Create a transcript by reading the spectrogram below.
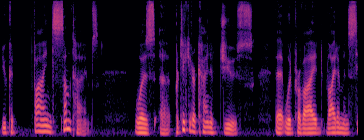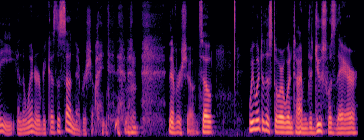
you could find sometimes was a particular kind of juice that would provide vitamin C in the winter because the sun never shined, mm-hmm. never shone. So we went to the store one time. The juice was there,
